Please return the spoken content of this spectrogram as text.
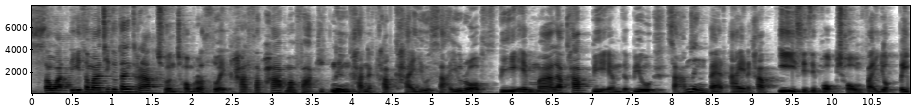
สวัสดีสมาชิกทุกท่านครับชวนชมรถสวยคลาสสภาพมาฝากอีกหนึ่งคันนะครับ ใครอยู่สายยุโรป BM มาแล้วครับ BMW 318i นะครับ E 46 โฉมไฟยกปี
